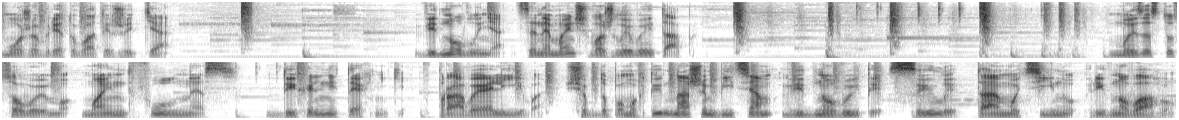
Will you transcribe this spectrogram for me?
може врятувати життя. Відновлення це не менш важливий етап. Ми застосовуємо mindfulness – дихальні техніки, вправи Алієва, щоб допомогти нашим бійцям відновити сили та емоційну рівновагу.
